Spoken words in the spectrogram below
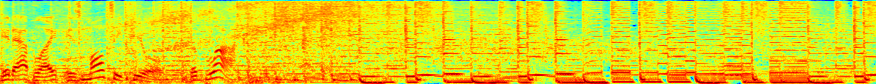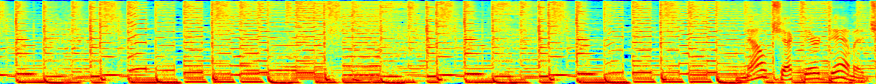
Hit Ablight is multi-tool, the block. Now check their damage.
